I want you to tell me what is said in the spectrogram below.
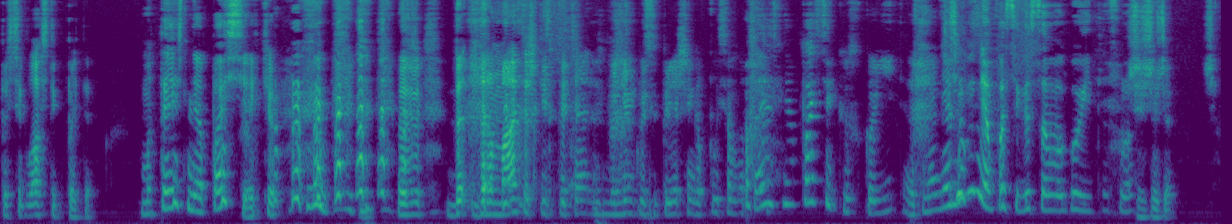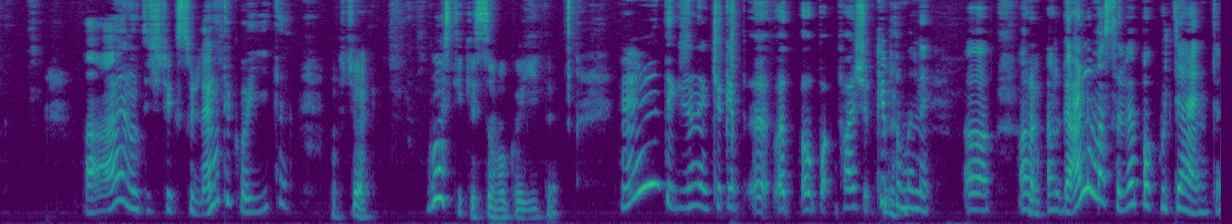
Pasiglostyk pati. Matai, aš nepasiekiu. Dramatiškai specialiai nulinkusi priešingą pusę. Matai, aš nepasiekiu kojytę. Aš Aš negaliu. irgi nepasigiu savo kojytės. va. Žiūrėk, žiūrėk. Ai, nu tai čia reikia sulenkti kojytę. Žiūrėk. Glostyk į savo kojytę. Tik žinai, čia kaip, e, o, o, pa- pavyzdžiui, kaip tu manai, ar, ar galima save pakutenti?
